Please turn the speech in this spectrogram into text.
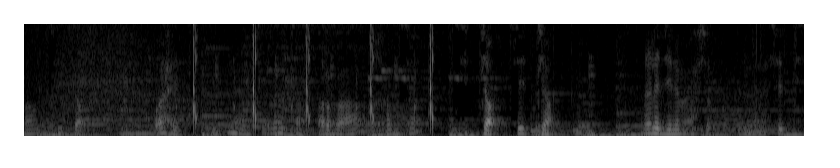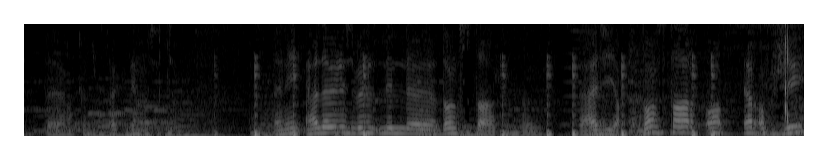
خمسة ستة. واحد اثنان ثلاثة أربعة خمسة ستة. ستة. أنا الذي لم أحسب. ست أنا آه، كنت متأكد أنه ستة يعني هذا بالنسبة للدون ستار العادية. Don't Starve أو R of G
